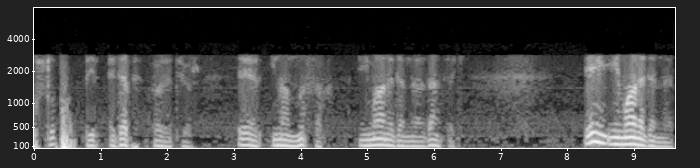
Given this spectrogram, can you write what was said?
uslup, bir edep öğretiyor. Eğer inanmışsak, iman edenlerdensek, ey iman edenler,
